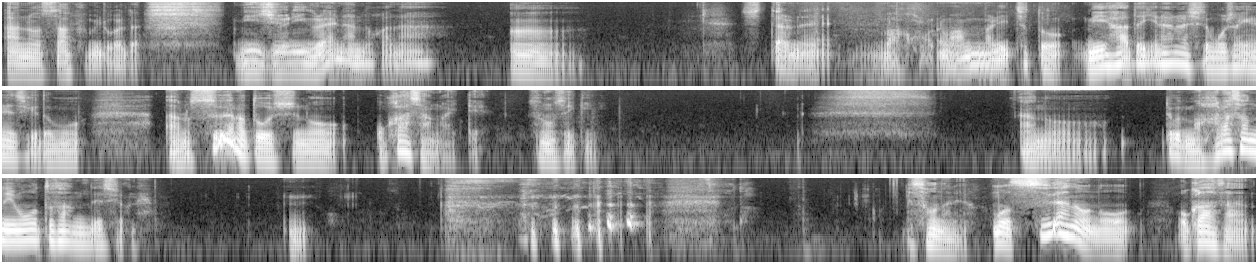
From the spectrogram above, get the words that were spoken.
あの、スタッフ見る方、20人ぐらいなんのかな。うん。そしたらね、まあこれもあんまりちょっとミーハー的な話で申し訳ないですけども、あの、菅野投手のお母さんがいて、その席に。あの、ってことで、まあ原さんの妹さんですよね。うん。そうなのよ。もう菅野のお母さん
